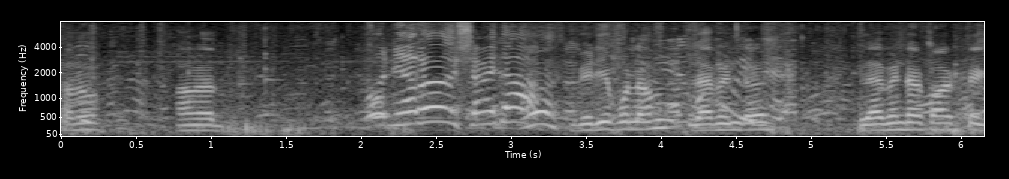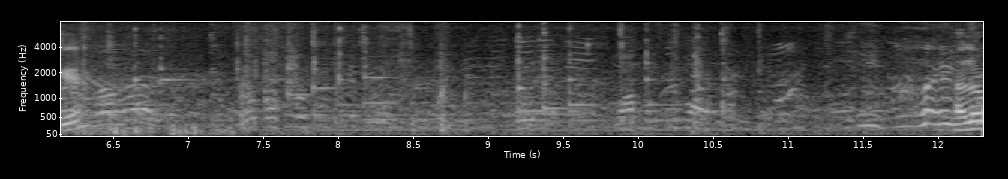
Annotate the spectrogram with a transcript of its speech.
চলো, আমরা বেরিয়ে পড়লাম ল্যাভেন্ডার ল্যাভেন্ডার পার্ক থেকে। হ্যালো?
